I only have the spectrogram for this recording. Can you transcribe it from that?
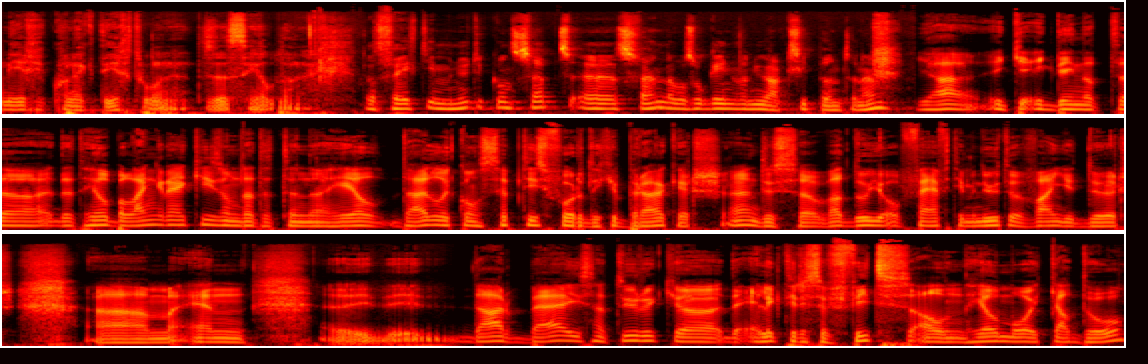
meer geconnecteerd wonen. Dus dat is heel belangrijk. Dat 15-minuten concept, uh, Sven, dat was ook een van uw actiepunten, hè? Ja, ik, ik denk dat uh, dat heel belangrijk is, omdat het een heel duidelijk concept is voor de gebruiker. Hè? Dus wat doe je op 15 minuten van je deur? Um, en daarbij is natuurlijk de elektrische fiets al een heel mooi cadeau.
